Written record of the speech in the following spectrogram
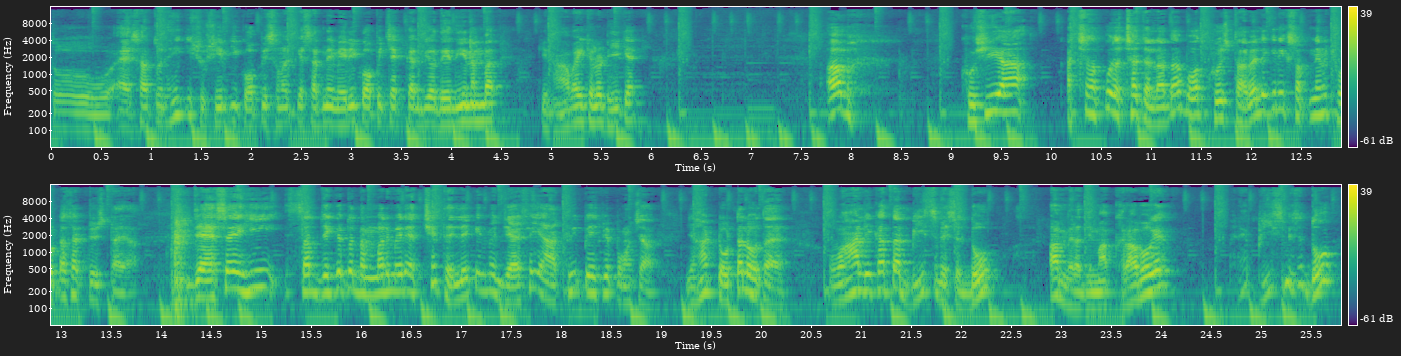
तो ऐसा तो नहीं कि सुशील की कॉपी समझ के सर ने मेरी कॉपी चेक कर दी और दे दिए नंबर कि हाँ भाई, चलो ठीक है। अब खुशियाँ अच्छा सब कुछ अच्छा चल रहा था, बहुत खुश था मैं, लेकिन एक सपने में छोटा सा ट्विस्ट आया। जैसे ही सब जगह तो नंबर मेरे अच्छे थे, लेकिन मैं जैसे ही आखिरी पेज पे पहुँचा यहाँ टोटल होता है, वहाँ लिखा था बीस में से दो। अब मेरा दिमाग खराब हो गया। मैंने बीस में से दो?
